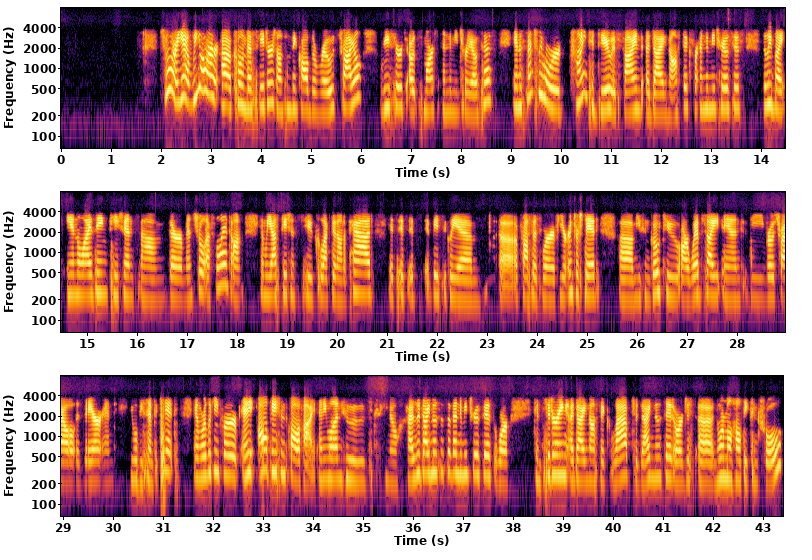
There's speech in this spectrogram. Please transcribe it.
Sure, yeah. We are uh, co-investigators on something called the ROSE trial, Research Outsmarts Endometriosis. And essentially what we're trying to do is find a diagnostic for endometriosis really by analyzing patients, um, their menstrual effluent on, and we ask patients to collect it on a pad. It's, it's, it's, it's basically a, um, a process where if you're interested, um, you can go to our website and the ROSE trial is there and you will be sent a kit. And we're looking for any, all patients qualify. Anyone who's, you know, has a diagnosis of endometriosis or considering a diagnostic lab to diagnose it or just a normal healthy control.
